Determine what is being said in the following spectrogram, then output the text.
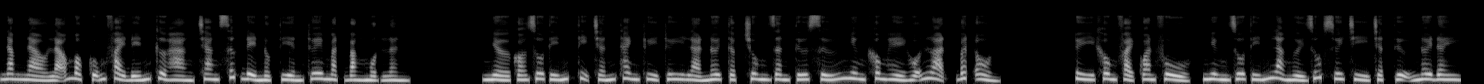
Năm nào lão Mộc cũng phải đến cửa hàng trang sức để nộp tiền thuê mặt bằng một lần. Nhờ có Du Tín, thị trấn Thanh Thủy tuy là nơi tập trung dân tứ xứ nhưng không hề hỗn loạn, bất ổn. Tuy không phải quan phủ, nhưng Du Tín là người giúp duy trì trật tự nơi đây,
